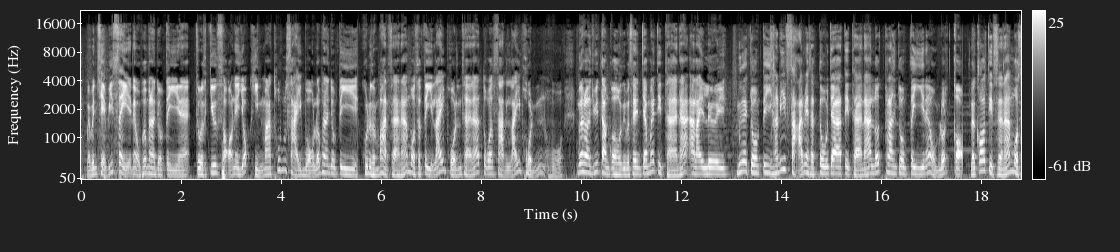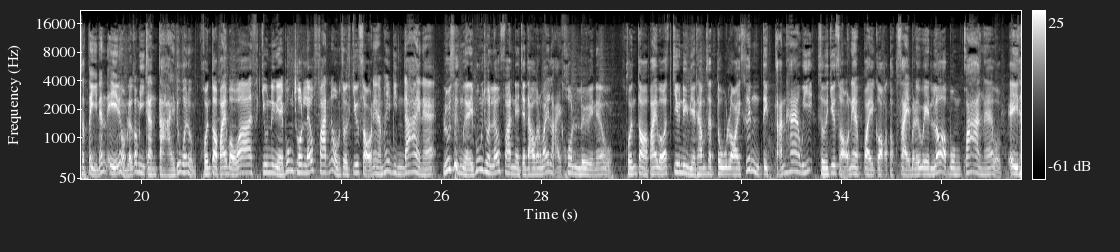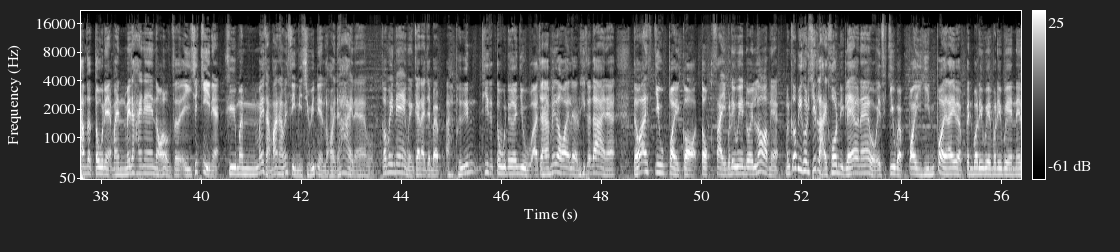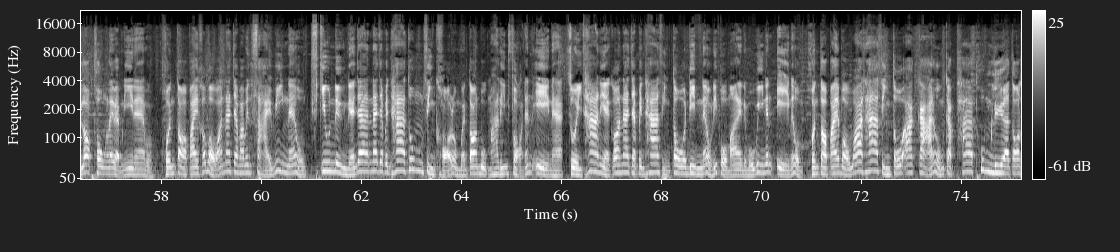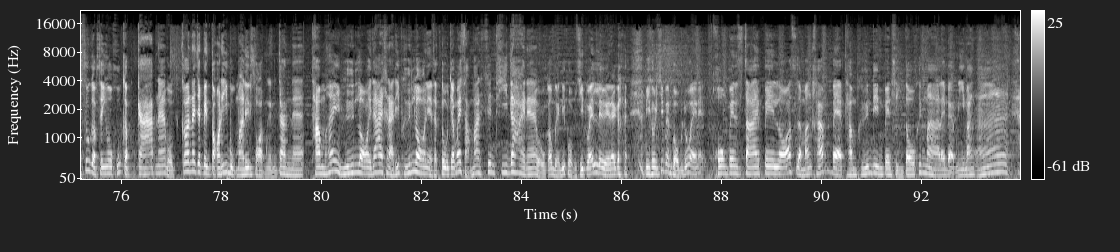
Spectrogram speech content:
เหมือนเป็นเขตพิเศษนะผมเพิ่มพลังโจมตีนะส่วนสกิลสองเนี่ยยกหินมาทุ่มใส่บวกลดพลังโจมตีคุณสมบัติสถานะหมดสติไร้ผลสถานะตัวสั่นไร้ผลโอ้โหเมื่อพลังชีวิตต่ำกว่า 60%จะไม่ติดสถานะอะไรเลย เมื่อโจมตีครั้งที่3เนี่ยศัตรูจะติดสถานะลดพลังโจมตีนะผมลดเกาะแล้วก็ติดสถานะหมดสตินั่นเองนะผมแล้วก็มีการตายด้วยผมคนต่อไปบอกว่าสกิลหนึ่งเนี่ยพุ่งชนแล้วฟันนะผมส่วนสกิลสองเนี่ยทำให้บินได้นะรู้สึกเหมือนไอ้พุ่งชนแล้วฟันเนี่ยจะเดากันไว้หลายคนเลยนะผม คนต่อไปบอกว่าสกิลหนึ่งเนี่ยทำศัตรูลอยขึ้นติดตัน 5 วิ ส่วนสกิลสองเนี่ยปล่อยเกาะตกใส่บริเวณรอบวงกว้างนะครับผมไอ้ทำศัตรูเนี่ยมันไม่ได้แน่นอนผมไอ้ชิกิเนี่ยคือมันไม่สามารถทำให้สิ่งมีชีวิตเนี่ยลอยได้นะครับผมก็ไม่แน่เหมือนกันอาจจะแบบพื้นที่ศัตรูเดินอยู่ อาจจะไม่ลอยอะไรแบบนี้ก็ได้นะ แต่ว่าไอ้สกิลปล่อยเกาะตกใส่บริเวณโดยรอบเนี่ยมันก็มีคนคิดหลายคนอีกแล้วนะผมไอ้สกิลแบบปล่อยหินปล่อยอะไรแบบเป็นบริเวณบริเวณในรอบธงอะไรแบบนี้นะผมคนต่อไปเขาบอกว่าน่าจะมาเป็นสายวิ่งนะผมสกิลหนึ่งเนี่ยจะน่าจะเป็นท่าทุ่มสิ่งของเหมือนตอนบุกมารีนฟอร์ดนั่นเองนะฮะส่วนอีกท่าเนี่ยก็น่าจะเป็นท่าสิงโตดินนะผมที่โผล่มาในเดอะมูวี่นั่นเองนะผมคนต่อไปบอกว่าท่าสิงโตอากาศผมกับท่าทุ่มเรือตอนสู้กับเซงโงคุกับกราฟนะผมก็น่าจะเป็นตอนที่บุกมารีนฟอร์ดเหมือนกันนะทำให้พื้นลอยได้ขณะที่พื้นลอยเนี่ยศัตรูจะไม่สามารถเคลื่อนที่ได้นะผมก็เหมือนที่ผมคิดไว้เลยนะก็มีคนคิดเป็นผมด้วยเนี่ยคงเป็นสไตล์เปลอสหรือมั้งครับ แบบทำพื้นดินเป็นสิงโตขึ้นมาอะไรแบบนี้มั้งอ่า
